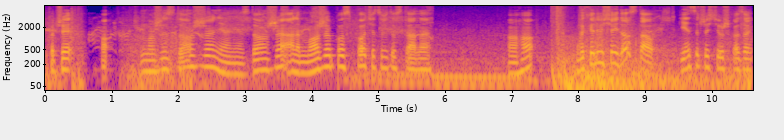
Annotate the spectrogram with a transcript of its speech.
tylko czy... O, może zdążę? Nie, nie zdążę, ale może po spocie coś dostanę. Oho, Wychylił się i dostał. 506 uszkodzeń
